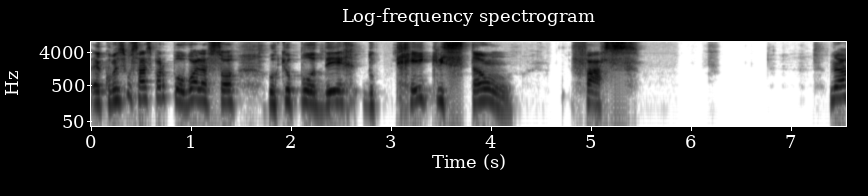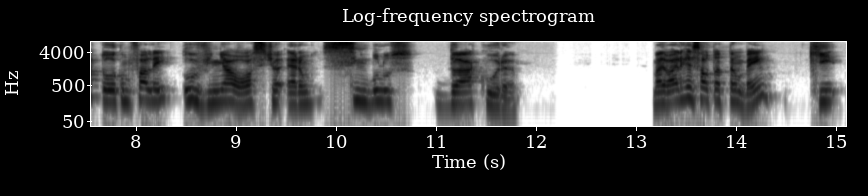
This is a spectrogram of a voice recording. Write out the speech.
é como se mostrasse para o povo: olha só o que o poder do rei cristão faz. Não é à toa, como falei, o vinho e a hóstia eram símbolos da cura. Mas vale ressaltar também que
